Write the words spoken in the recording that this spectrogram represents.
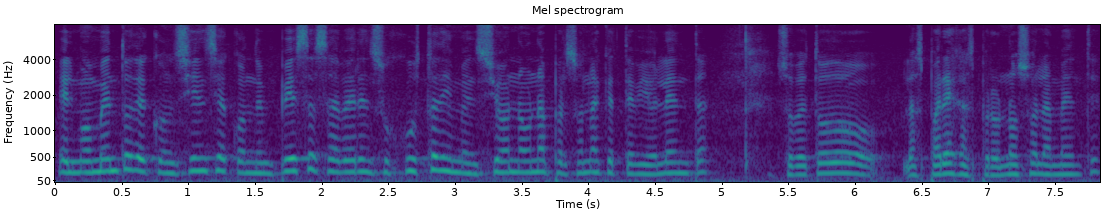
el momento de conciencia, cuando empiezas a ver en su justa dimensión a una persona que te violenta, sobre todo las parejas, pero no solamente,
